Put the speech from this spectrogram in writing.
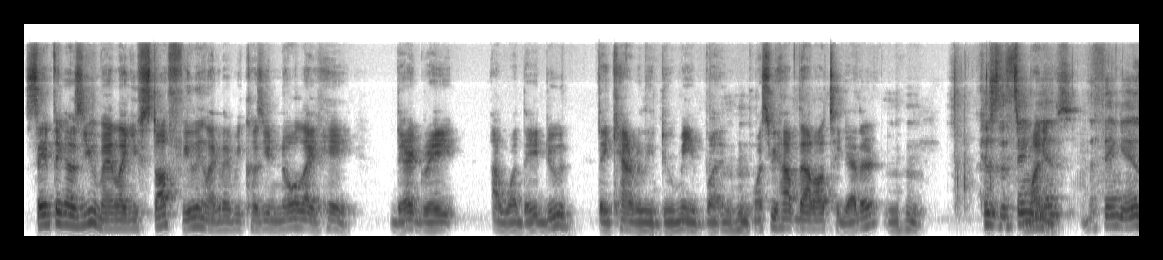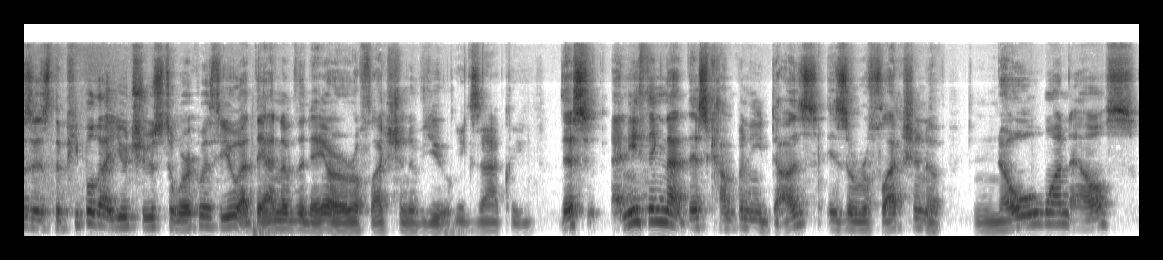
same thing as you, man. Like you stop feeling like that because you know, like, hey, they're great at what they do. They can't really do me. But Mhm. once you have that all together, Because the thing money. is, the thing is, is the people that you choose to work with you at the end of the day are a reflection of you. exactly. This anything that this company does is a reflection of no one else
